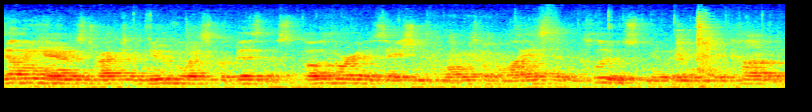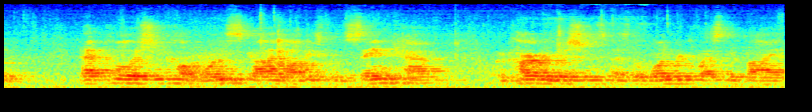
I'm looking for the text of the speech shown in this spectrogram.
Dillingham is director of New Voice for Business. Both organizations belong to an alliance that includes New Energy Economy. That coalition, called One Sky, lobbies for the same cap on carbon emissions as the one requested by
